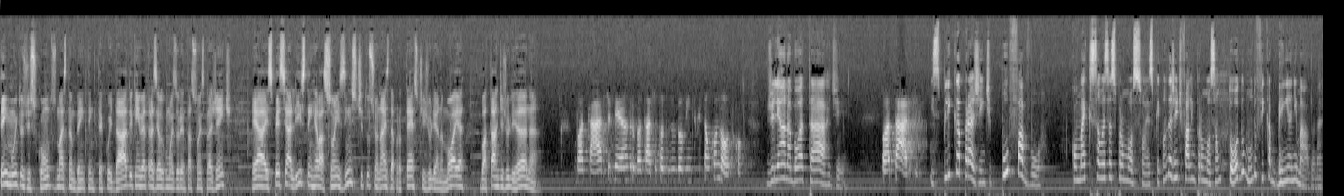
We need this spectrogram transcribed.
tem muitos descontos, mas também tem que ter cuidado. E quem vai trazer algumas orientações para a gente é a especialista em relações institucionais da Proteste, Juliana Moia. Boa tarde, Juliana. Boa tarde, Leandro. Boa tarde a todos os ouvintes que estão conosco. Juliana, boa tarde. Boa tarde. Explica pra gente, por favor, como é que são essas promoções? Porque quando a gente fala em promoção, todo mundo fica bem animado, né?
